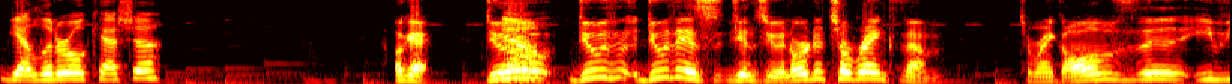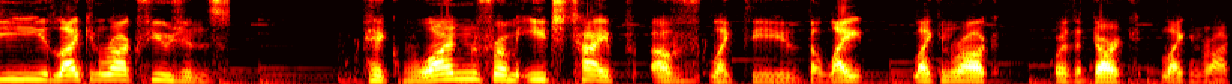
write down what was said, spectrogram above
yeah, literal Kesha. Okay. Do Now- do do this, Jinsu, in order to rank them. To rank all of the Eevee Lycanroc fusions. Pick one from each type of like the the light Lycanroc or the dark Lycanroc.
